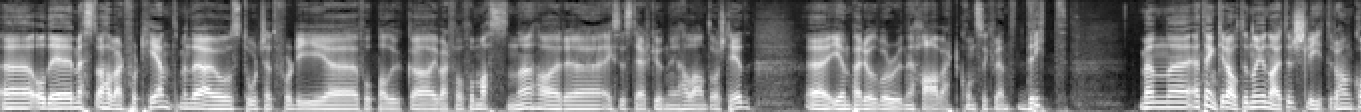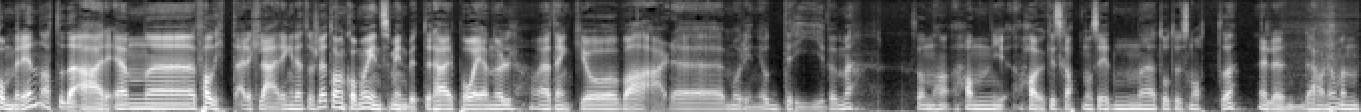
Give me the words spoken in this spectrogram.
Uh, og det meste har vært fortjent, men det er jo stort sett fordi uh, fotballuka, i hvert fall for massene, har uh, eksistert kun i halvannet års tid. I en periode hvor Rooney har vært konsekvent dritt. Men eh, jeg tenker alltid når United sliter og han kommer inn, at det er en uh, fallitterklæring, rett og slett. Og han kommer jo inn som innbytter her på 1-0, og jeg tenker jo hva er det Mourinho driver med? Sånn, han, har jo ikke skapt noe siden eh, 2008, eller det har han jo, men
